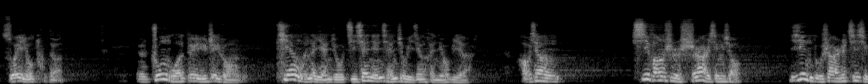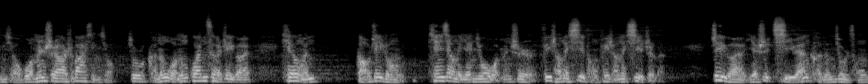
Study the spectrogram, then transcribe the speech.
所以有土德。呃，中国对于这种天文的研究，几千年前就已经很牛逼了，好像。西方是十二星宿，印度是二十七星宿，我们是二十八星宿。就是可能我们观测这个天文，搞这种天象的研究，我们是非常的系统、非常的细致的。这个也是起源，可能就是从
